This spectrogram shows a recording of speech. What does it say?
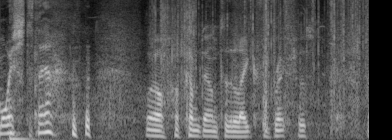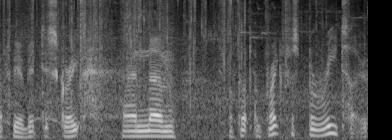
Moist there. well, I've come down to the lake for breakfast. I have to be a bit discreet. And um, I've got a breakfast burrito.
